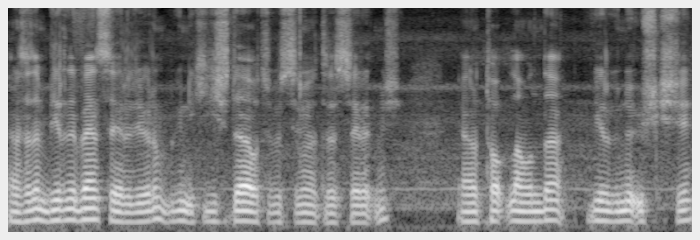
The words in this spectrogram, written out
Yani zaten birini ben seyrediyorum. Bugün iki kişi daha otobüs simülatörü seyretmiş. Yani toplamında bir günde üç kişi.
